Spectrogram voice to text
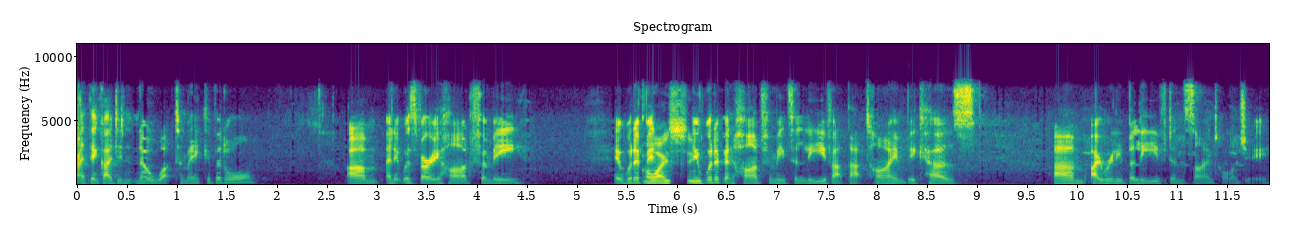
I think I didn't know what to make of it all, um, and it was very hard for me. It would have been, Oh, I see. it would have been hard for me to leave at that time because um, I really believed in Scientology,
